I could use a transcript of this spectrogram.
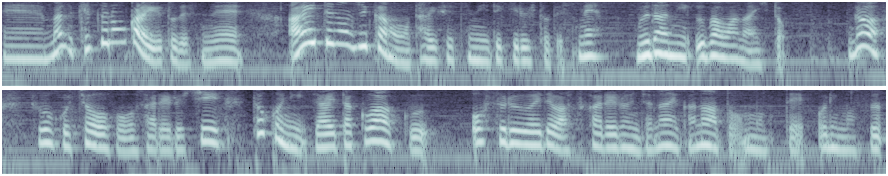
えー、まず結論から言うとですね相手の時間を大切にできる人ですね無駄に奪わない人がすごく重宝されるし特に在宅ワークをする上では好かれるんじゃないかなと思っております。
